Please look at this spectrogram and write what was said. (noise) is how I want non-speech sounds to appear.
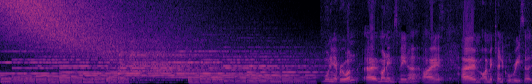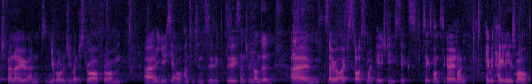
Good morning everyone, uh, my name is Mina. I, um, I'm a clinical research fellow and neurology registrar from uh, UCL Huntington's Disease Centre in London. Um, so I've started my PhD six, six months ago and I'm here with Hayley as well.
